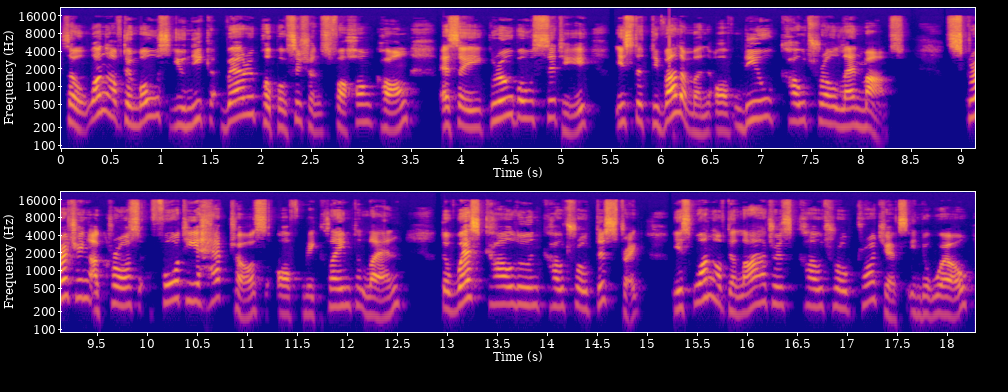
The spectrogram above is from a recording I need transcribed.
So one of the most unique value propositions for Hong Kong as a global city is the development of new cultural landmarks. Stretching across 40 hectares of reclaimed land, the West Kowloon Cultural District is one of the largest cultural projects in the world,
